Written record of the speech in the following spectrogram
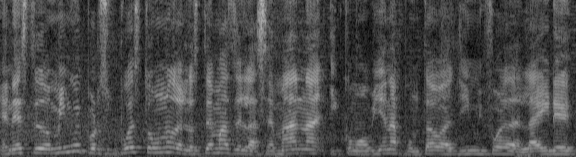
en este domingo y por supuesto uno de los temas de la semana y como bien apuntaba Jimmy fuera del aire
